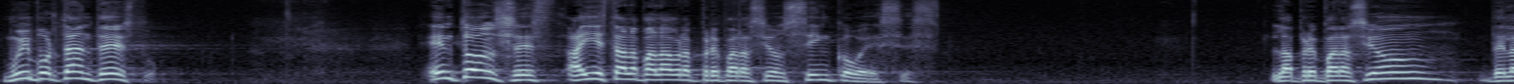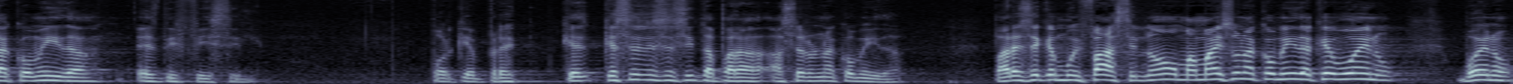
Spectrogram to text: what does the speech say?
Muy importante esto. Entonces, ahí está la palabra preparación cinco veces. La preparación de la comida es difícil. Porque, ¿qué, ¿qué, se necesita para hacer una comida? Parece que es muy fácil. No, mamá hizo una comida, qué bueno. Bueno,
